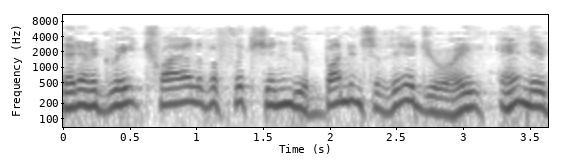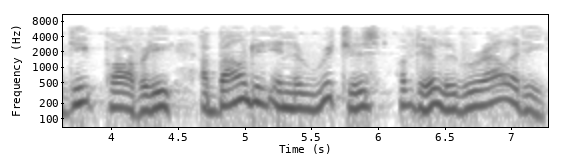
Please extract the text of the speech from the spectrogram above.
that in a great trial of affliction the abundance of their joy and their deep poverty abounded in the riches of their liberality.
